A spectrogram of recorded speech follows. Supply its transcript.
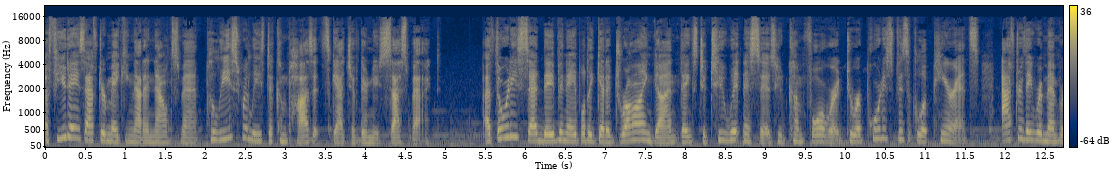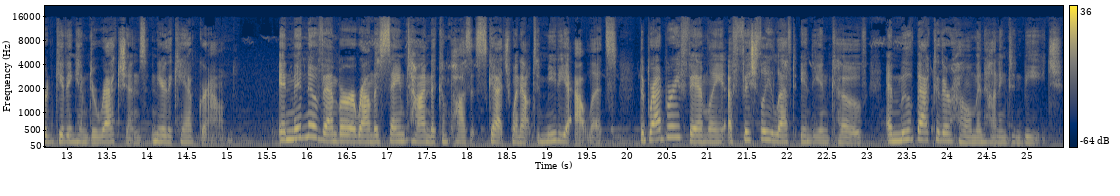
A few days after making that announcement, police released a composite sketch of their new suspect. Authorities said they've been able to get a drawing done thanks to two witnesses who'd come forward to report his physical appearance after they remembered giving him directions near the campground. In mid November, around the same time the composite sketch went out to media outlets, the Bradbury family officially left Indian Cove and moved back to their home in Huntington Beach.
